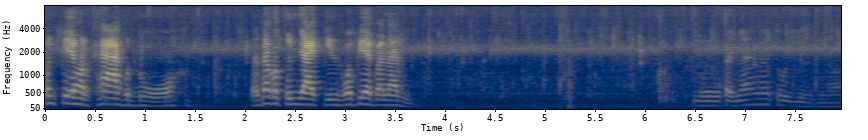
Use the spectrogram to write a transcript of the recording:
มันเปียหอดข้าคนหนู แล้วถ้าก็ตุนยายกินเขาว่าเปียปานนั้นำหมูกับย่างในตู้เย็นเนาะ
